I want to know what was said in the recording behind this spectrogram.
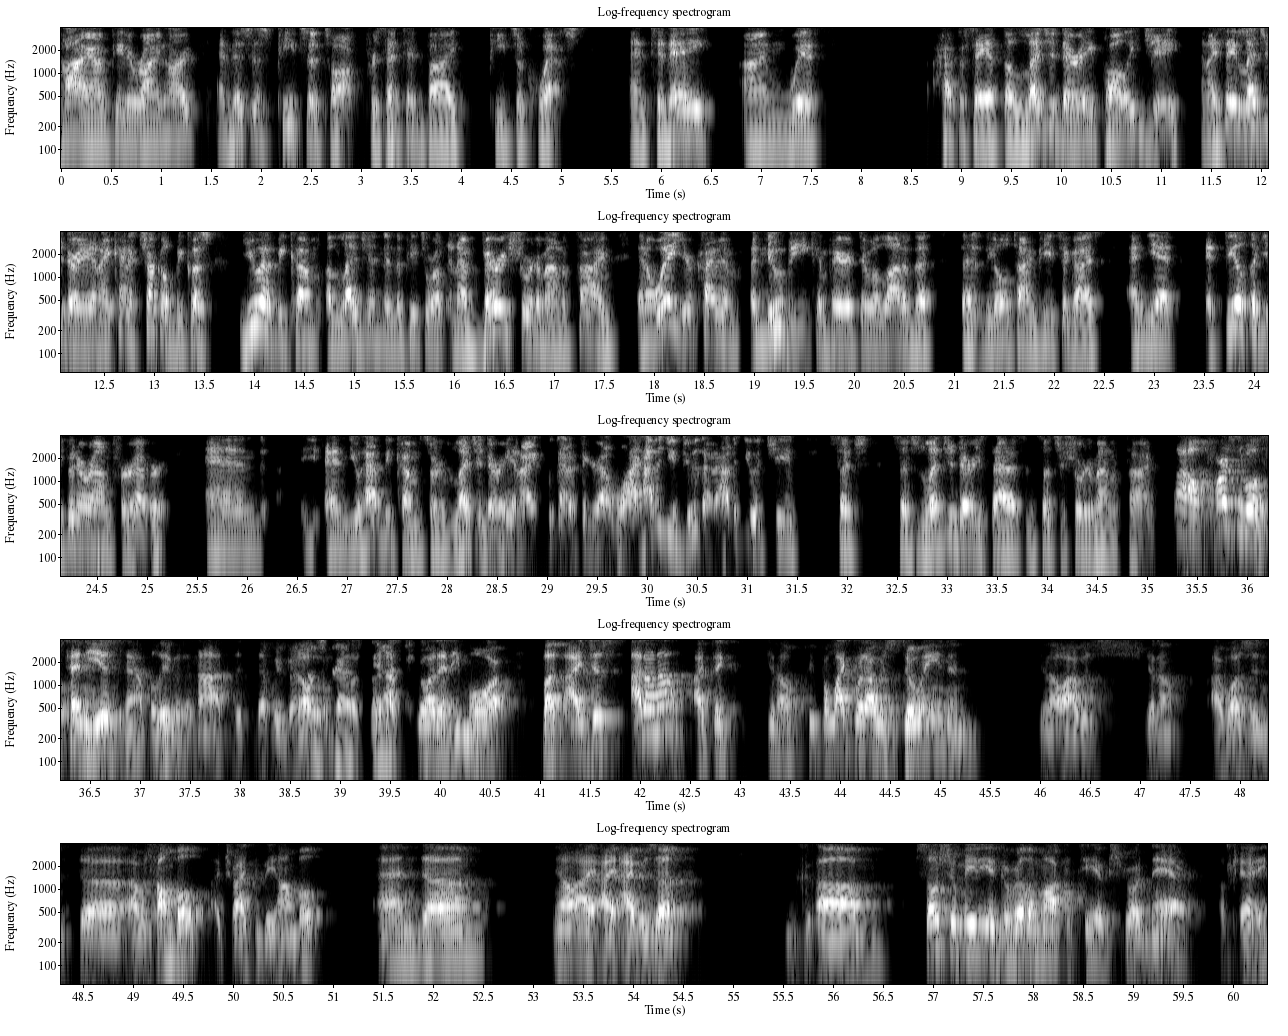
Hi, I'm Peter Reinhart, and this is Pizza Talk presented by Pizza Quest. And today I'm with, I have to say it, the legendary Paulie Gee. And I say legendary, and I kind of chuckle because you have become a legend in the pizza world in a very short amount of time. In a way, you're kind of a newbie compared to a lot of the, the, the old time pizza guys. And yet it feels like you've been around forever. And and you have become sort of legendary and i we got to figure out why. How did you do that? How did you achieve such such legendary status in such a short amount of time? Well first of all it's 10 years now believe it or not that, that we've been open. it's not yeah. short anymore but i just i don't know. I think you know people like what i was doing and you know i was you know i wasn't uh, i was humble. I tried to be humble. And um, you know i i, I was a um, social media guerrilla marketeer extraordinaire. Okay.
